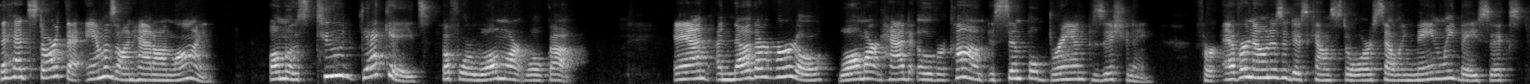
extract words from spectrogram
the head start that Amazon had online almost two decades before Walmart woke up. And another hurdle Walmart had to overcome is simple brand positioning. Forever known as a discount store selling mainly basics,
